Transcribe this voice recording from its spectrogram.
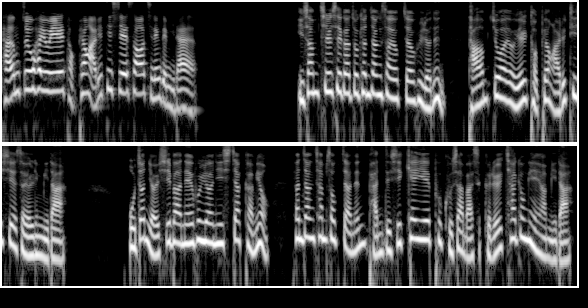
다음 주 화요일 덕평 RUTC에서 진행됩니다. 237 세가족 현장 사역자 훈련은 다음 주 화요일 덕평 RUTC에서 열립니다. 오전 10시 반에 훈련이 시작하며 현장 참석자는 반드시 KF94 마스크를 착용해야 합니다.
